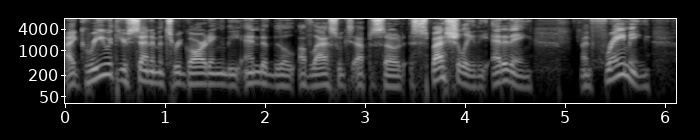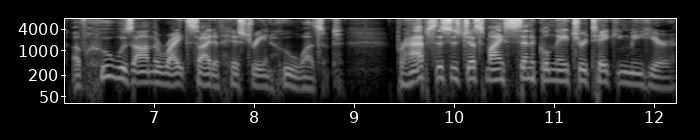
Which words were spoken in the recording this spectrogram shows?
I agree with your sentiments regarding the end of, the, of last week's episode, especially the editing and framing of who was on the right side of history and who wasn't. Perhaps this is just my cynical nature taking me here,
